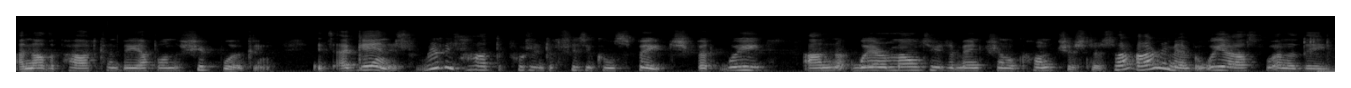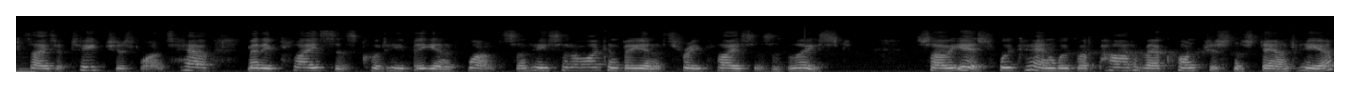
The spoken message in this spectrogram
another part can be up on the ship working. it's again, it's really hard to put into physical speech, but we are not, we're a multi-dimensional consciousness. I, I remember we asked one of the mm-hmm. Zeta teachers once how many places could he be in at once, and he said, "Oh, I can be in three places at least." So yes, we can. We've got part of our consciousness down here.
